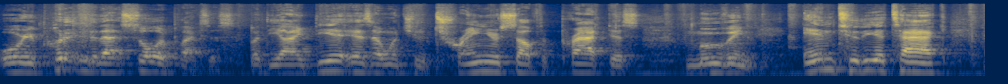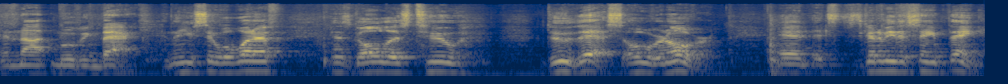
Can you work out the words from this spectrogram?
or you put it into that solar plexus but the idea is i want you to train yourself to practice moving into the attack and not moving back. And then you say, well, what if his goal is to do this over and over? And it's going to be the same thing.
